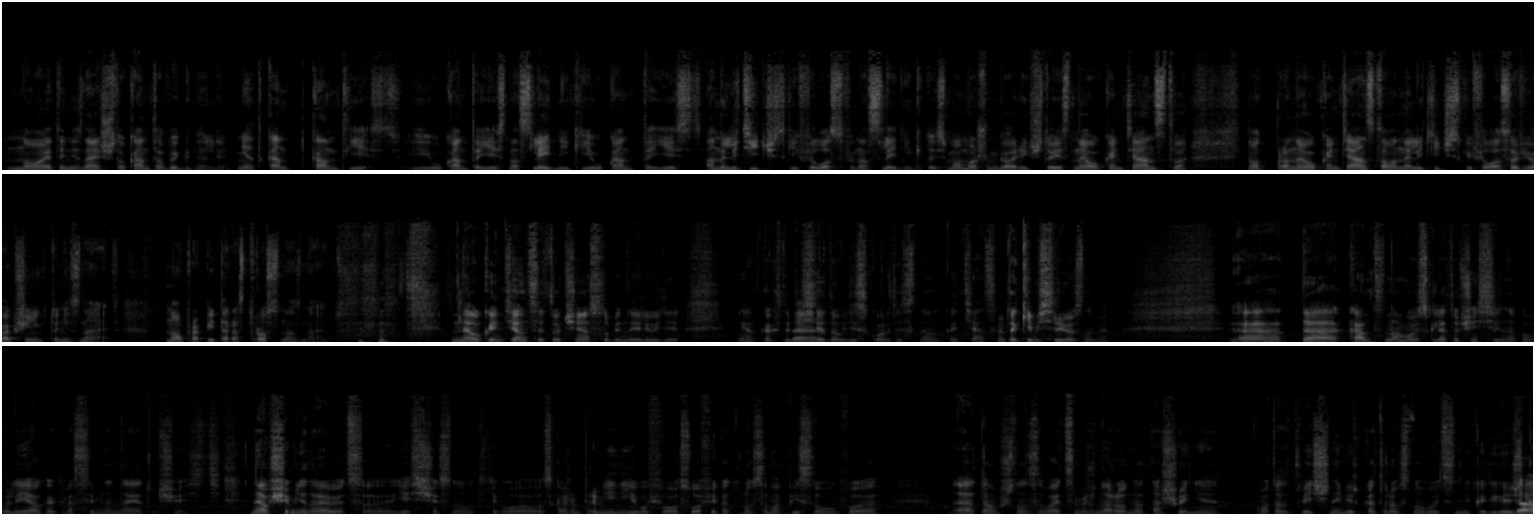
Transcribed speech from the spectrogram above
но это не значит, что Канта выгнали. Нет, Кант, Кант есть. И у Канта есть наследники, и у Канта есть аналитические философы-наследники. То есть мы можем говорить, что есть неокантианство, но вот про неокантианство в аналитической философии вообще никто не знает. Но про Питера Строссона знают. Неокантианцы — это очень особенные люди. Я как-то беседовал в Дискорде с неокантианцами, такими серьезными. Uh, да, Кант, на мой взгляд, очень сильно повлиял как раз именно на эту часть. Ну, вообще мне нравится, если честно, вот его, скажем, применение его философии, которую он сам описывал в о том, что называется международные отношения. Вот этот вечный мир, который основывается на Да, категорическом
